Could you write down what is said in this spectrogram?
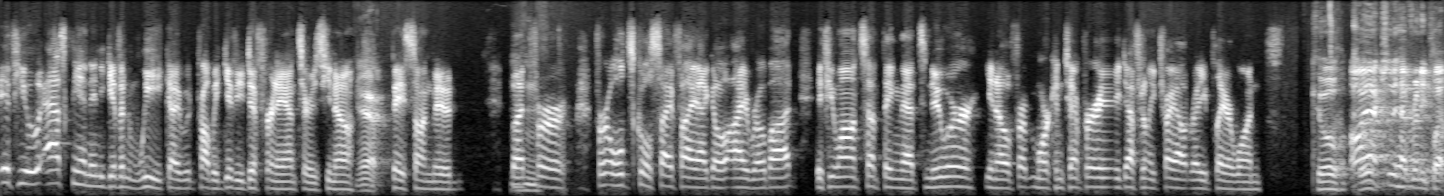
if you ask me in any given week, I would probably give you different answers. You know, Yeah. based on mood. But Mhm. for for old school sci-fi, I go "I Robot." If you want something that's newer, you know, for more contemporary, definitely try out Ready Player One. Cool. I actually have Ready, Play,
